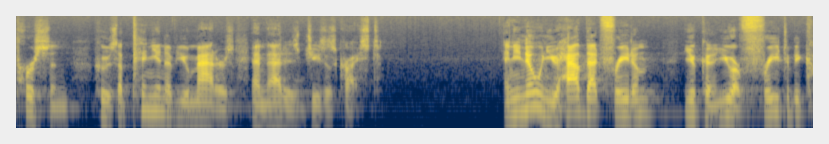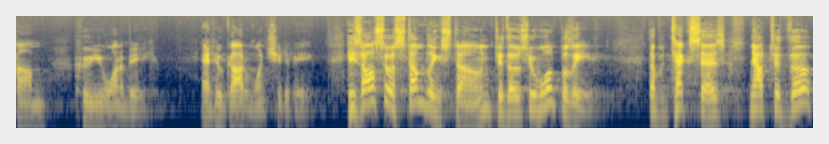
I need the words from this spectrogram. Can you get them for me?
person whose opinion of you matters, and that is Jesus Christ. And you know, when you have that freedom, you, can, you are free to become who you want to be and who God wants you to be. He's also a stumbling stone to those who won't believe. The text says, Now to, the,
